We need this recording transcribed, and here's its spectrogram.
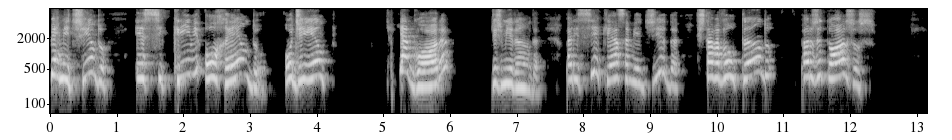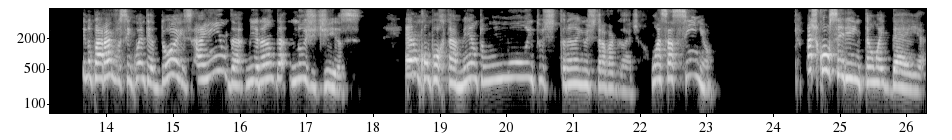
permitindo esse crime horrendo, odiento. E agora, diz Miranda, parecia que essa medida estava voltando para os idosos. E no parágrafo 52, ainda Miranda nos diz: era um comportamento muito estranho extravagante, um assassínio. Mas qual seria então a ideia?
